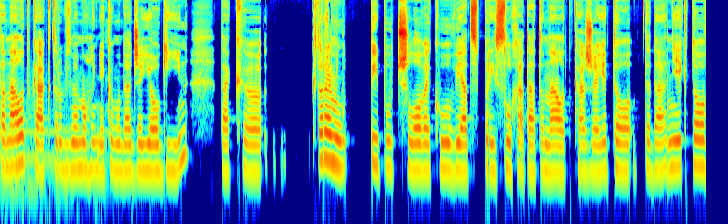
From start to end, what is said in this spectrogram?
Ta nálepka, kterou bychom mohli někomu dát, že jogín, tak ktorému typu človeku viac prislucha táto nálepka, že je to teda niekto,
